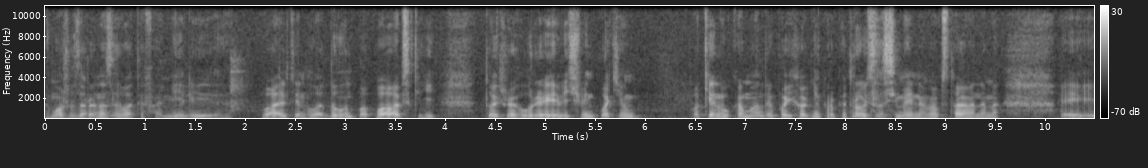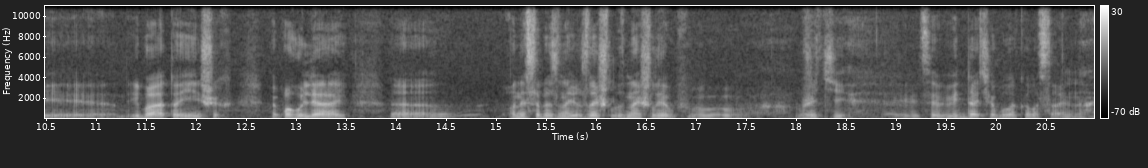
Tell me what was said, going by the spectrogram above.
Я можу зараз називати фамілії: Вальтін, Гладун, Поплавський, той же Гуревич. Він потім покинув команду і поїхав в Дніпропетровськ за сімейними обставинами. І, багато інших. Погуляй. Е, Вони себе знайшли, в, житті. Це віддача була колосальна.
